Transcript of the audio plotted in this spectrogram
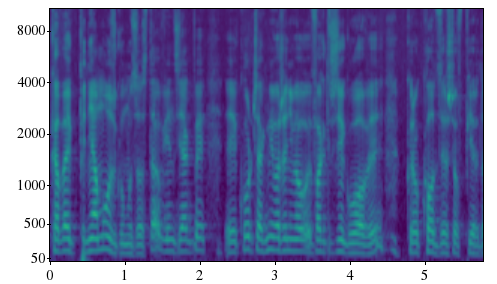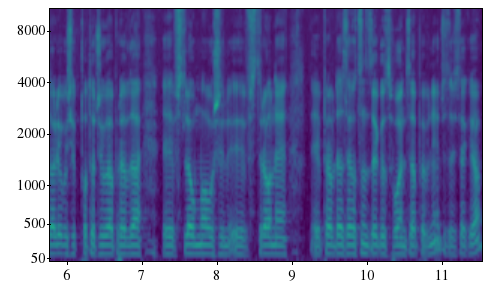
kawałek pnia mózgu mu został, więc jakby kurczak, mimo że nie miał faktycznie głowy, którą kot zresztą wpierdolił, bo się potoczyła, prawda, w slow motion w stronę, prawda, zachodzącego słońca pewnie, czy coś takiego.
